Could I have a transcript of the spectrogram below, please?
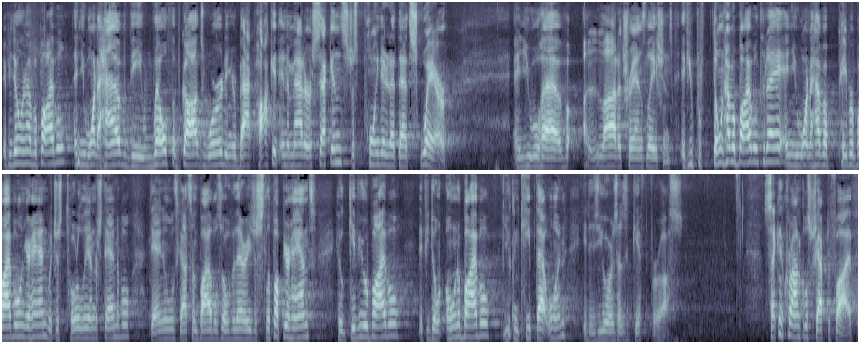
If you don't have a Bible and you want to have the wealth of God's Word in your back pocket in a matter of seconds, just point it at that square and you will have a lot of translations. If you don't have a Bible today and you want to have a paper Bible in your hand, which is totally understandable, Daniel's got some Bibles over there. You just slip up your hands, he'll give you a Bible. If you don't own a Bible, you can keep that one. It is yours as a gift for us. Second Chronicles chapter 5.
